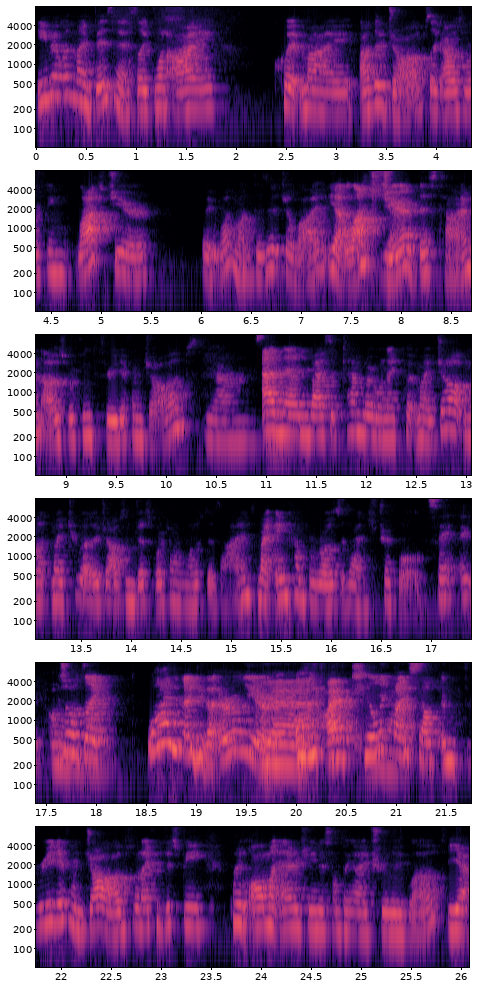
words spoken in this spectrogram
even with my business, like when I quit my other jobs, like I was working last year. Wait, what month is it? July? Yeah, last year Yeah. at this time, I was working three different jobs. Yeah. And then by September, when I quit my job, my, my two other jobs and just worked on Rose Designs, my income for Rose Designs tripled. Say, oh So it's my like, Why didn't I do that earlier? Yeah, Like, I'm I- killing yeah. myself in three different jobs when I could just be putting all my energy into something I truly love. Yeah.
